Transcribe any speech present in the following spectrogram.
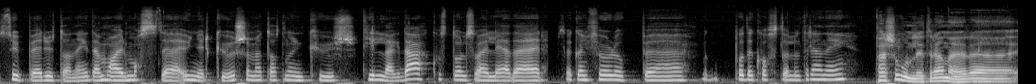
super utdanning. De har masse underkurs, som jeg har tatt noen kurs i tillegg. da, Kostholdsveileder. Så jeg kan følge opp både kosthold og trening. Personlig trener, eh,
